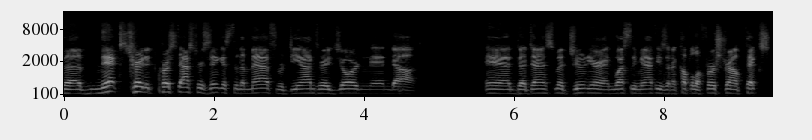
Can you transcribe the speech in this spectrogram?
the Knicks traded Kristaps Porzingis to the Mavs for DeAndre Jordan and uh and uh, Dennis Smith Jr. and Wesley Matthews and a couple of first round picks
